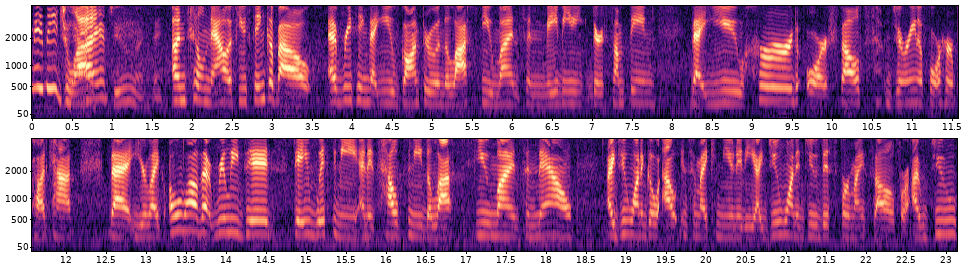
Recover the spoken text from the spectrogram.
maybe July Yeah, June, I think. until now, if you think about everything that you've gone through in the last few months, and maybe there's something that you heard or felt during a For Her podcast that you're like, oh wow, that really did stay with me and it's helped me the last few months. And now I do want to go out into my community. I do want to do this for myself, or I do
